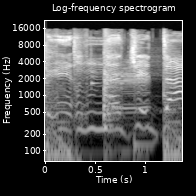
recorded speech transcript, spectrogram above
心，那知的道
